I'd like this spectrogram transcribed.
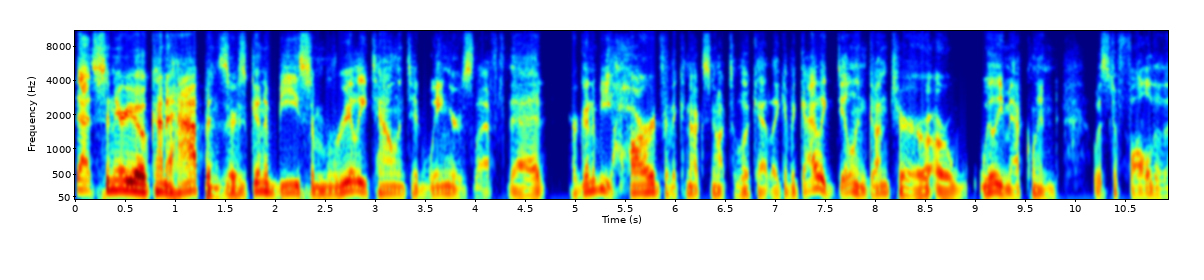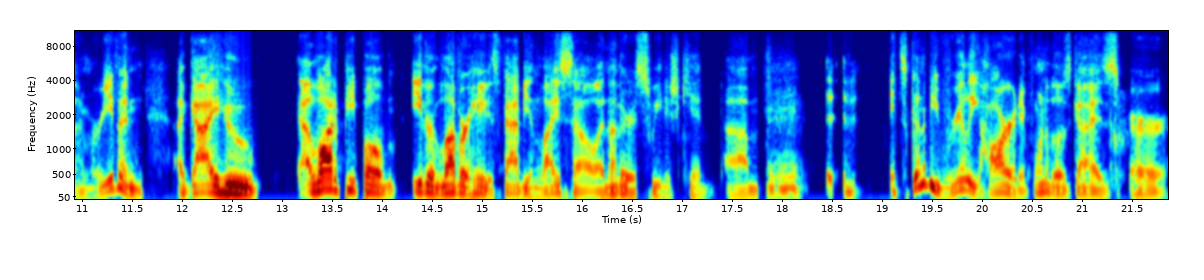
that scenario kind of happens, there's going to be some really talented wingers left that are going to be hard for the Canucks not to look at. Like if a guy like Dylan Guenther or, or William Eklund was to fall to them, or even a guy who a lot of people either love or hate is Fabian Lysell, another Swedish kid. Um, mm-hmm. it, it's going to be really hard if one of those guys are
